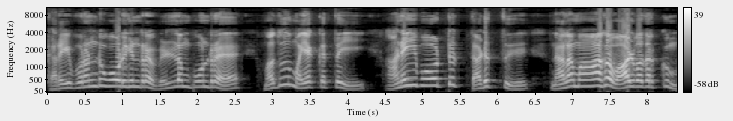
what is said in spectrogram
கரை புரண்டு ஓடுகின்ற வெள்ளம் போன்ற மது மயக்கத்தை அணை போட்டு தடுத்து நலமாக வாழ்வதற்கும்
